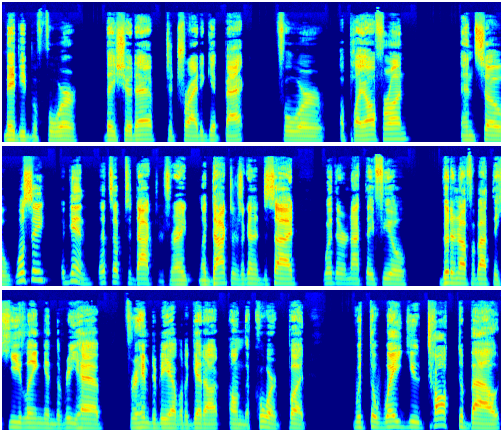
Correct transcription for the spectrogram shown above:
maybe before they should have to try to get back for a playoff run. And so we'll see. Again that's up to doctors right? Like doctors are going to decide whether or not they feel good enough about the healing and the rehab for him to be able to get out on the court but with the way you talked about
